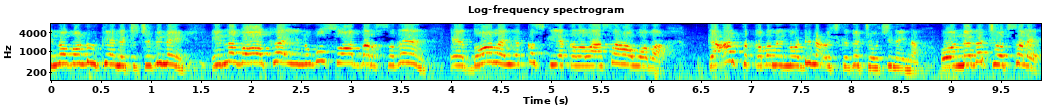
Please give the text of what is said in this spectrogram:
inagoon dhulkeenna jajabinayn inagoo ka inagu soo darsadeen ee doonaya qaska iyo qalalaasaha wada كعنت قبنا نودينا وسكجة جوتشينا ونجا جوتشلة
